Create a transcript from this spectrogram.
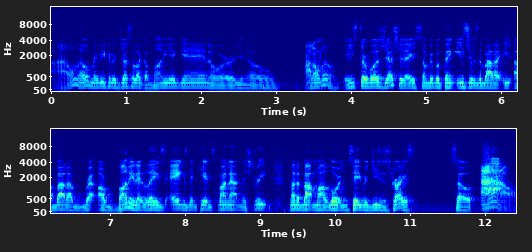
I don't know. Maybe he could adjust it like a bunny again, or you know, I don't know. Easter was yesterday. Some people think Easter is about a about a, a bunny that lays eggs that kids find out in the street, not about my Lord and Savior Jesus Christ. So, ow.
